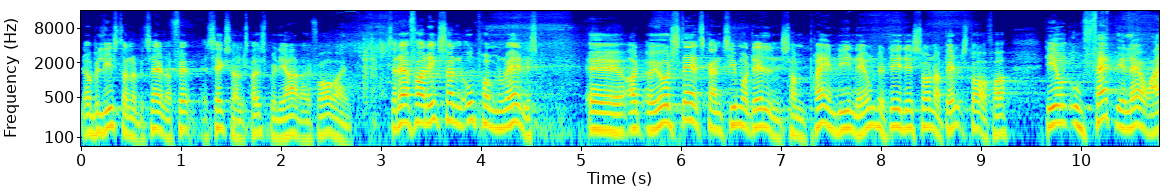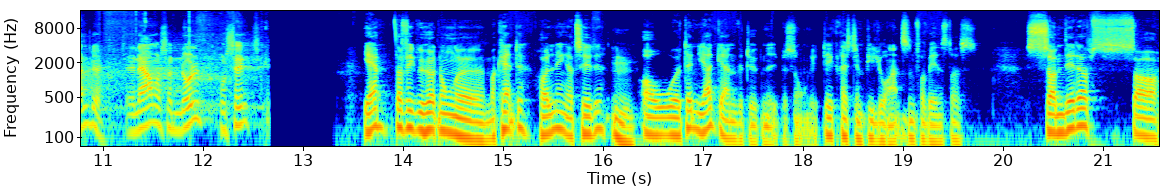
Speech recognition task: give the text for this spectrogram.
når bilisterne betaler 5, 56 milliarder i forvejen. Så derfor er det ikke sådan uproblematisk. Øh, og, og jo, statsgarantimodellen, som Prehn lige nævnte, det er det, Sund og Bælt står for. Det er jo en ufattelig lav rente. Det nærmer sig 0 procent. Ja, der fik vi hørt nogle øh, markante holdninger til det, mm. og øh, den jeg gerne vil dykke ned i personligt, det er Christian Pil Johansen fra Venstres, som netop så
